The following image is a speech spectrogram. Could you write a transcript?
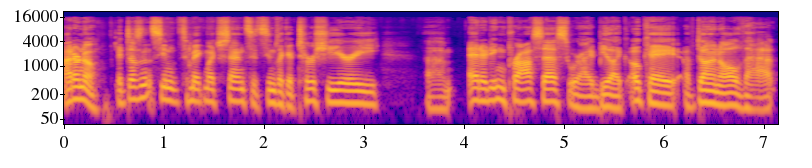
I don't know. It doesn't seem to make much sense. It seems like a tertiary um, editing process where I'd be like, okay, I've done all that.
